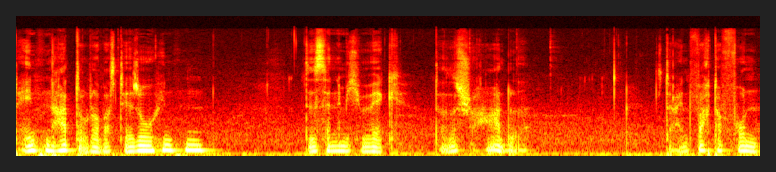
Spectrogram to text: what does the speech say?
da hinten hat oder was der so hinten. Das ist ja nämlich weg. Das ist schade. Ist er einfach davon.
